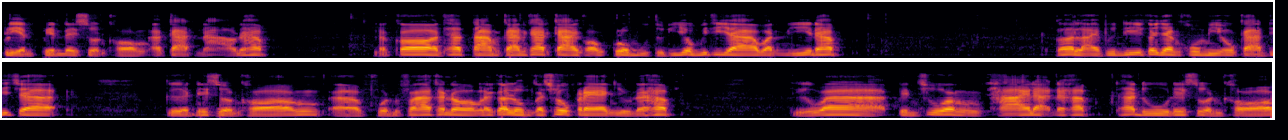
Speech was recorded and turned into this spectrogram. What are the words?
เปลี่ยนเป็นในส่วนของอากาศหนาวนะครับ แล้วก็ถ้าตามการคาดการณ์ของกรมอุตุนิยมวิทยาวันนี้นะครับ ก็หลายพื้นที่ก็ยังคงมีโอกาสที่จะเกิดในส่วนของอฝนฟ้าขนอง และก็ลมกระโชกแรงอยู่นะครับ ถือว่าเป็นช่วงท้ายแล้วนะครับ ถ้าดูในส่วนของ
